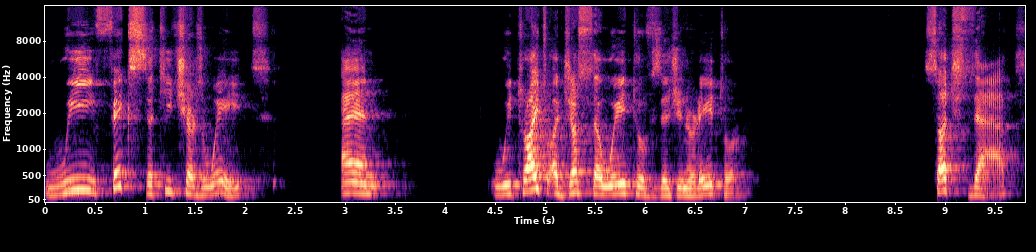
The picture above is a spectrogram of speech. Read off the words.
We fix the teacher's weight and we try to adjust the weight of the generator such that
